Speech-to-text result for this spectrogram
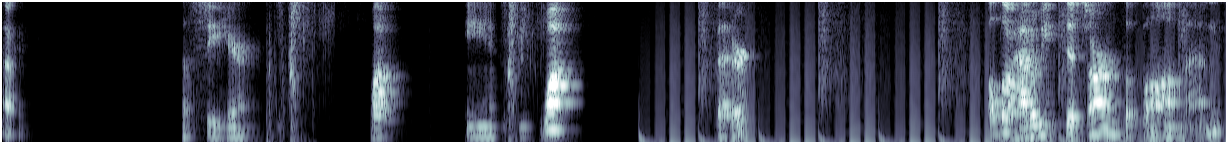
Okay. Let's see here. Wop. And wop. Better. Although, how do we disarm the bomb then?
